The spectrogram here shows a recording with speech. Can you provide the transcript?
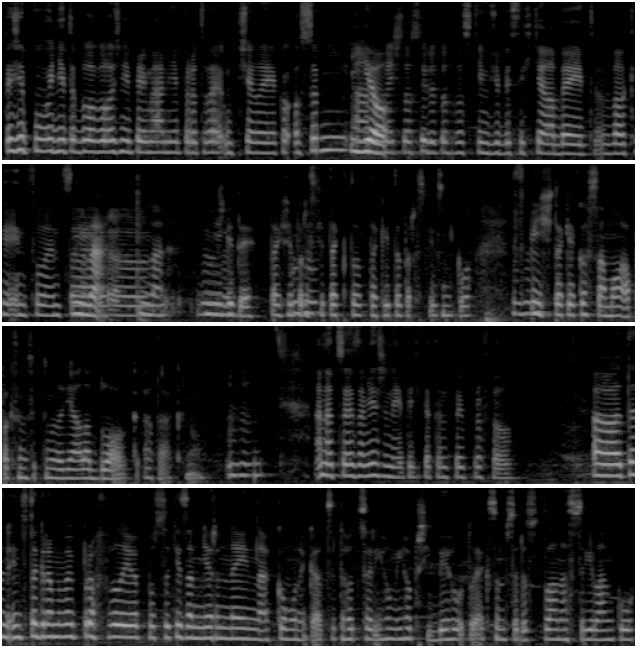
Takže původně to bylo vyloženě primárně pro tvoje účely jako osobní a jo. nešla si do toho s tím, že by si chtěla být velký influencer? Ne, uh, ne, dobře. nikdy. Takže uh-huh. prostě tak to, taky to prostě vzniklo. Uh-huh. Spíš tak jako samo a pak jsem si k tomu dodělala blog a tak, no. Uh-huh. A na co je zaměřený teďka ten tvůj profil? Ten Instagramový profil je v podstatě zaměřený na komunikaci toho celého mého příběhu, to, jak jsem se dostala na Sri Lanku,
